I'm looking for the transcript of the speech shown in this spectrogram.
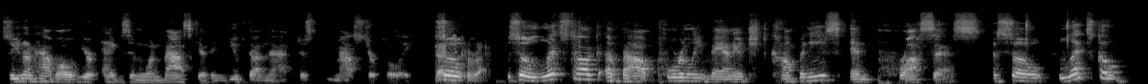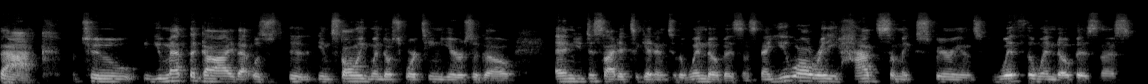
so you don't have all of your eggs in one basket and you've done that just masterfully that's so, correct. So let's talk about poorly managed companies and process. So let's go back to you met the guy that was uh, installing Windows 14 years ago and you decided to get into the window business. Now, you already had some experience with the window business.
